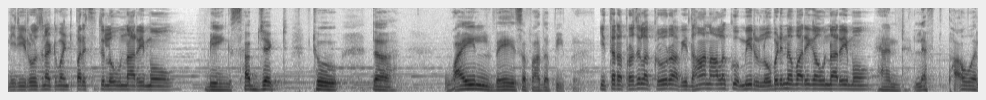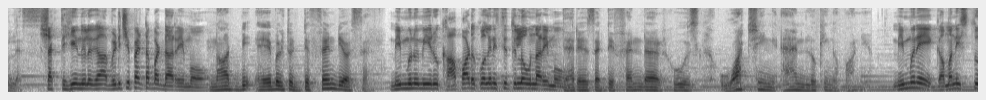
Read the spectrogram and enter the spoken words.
మీరు ఈ రోజున అటువంటి పరిస్థితిలో ఉన్నారేమో? Being subject to the wild ways of other people ఇతర ప్రజల క్రూర విధానాలకు మీరు లోబడిన వారిగా ఉన్నారేమో and left powerless, శక్తిహీనులుగా విడిచిపెట్టబడ్డారేమో not be able to defend yourself. మిమ్మును మీరు కాపాడుకోలేని స్థితిలో ఉన్నారేమో There is a defender who's watching and looking upon you. మిమ్మునే గమనిస్తూ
